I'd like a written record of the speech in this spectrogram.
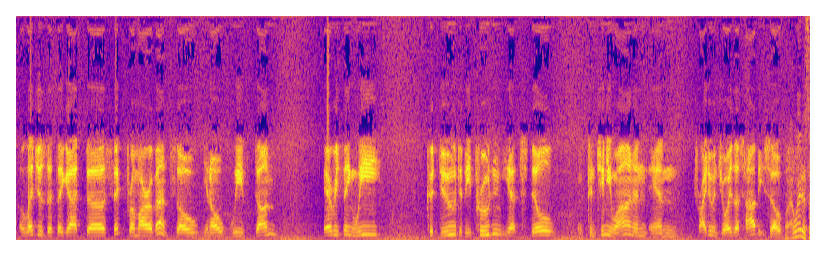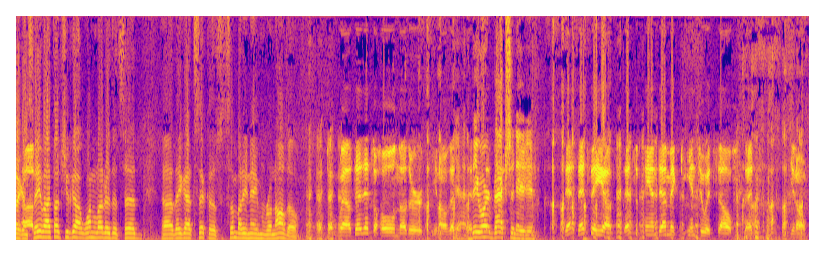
alleges that they got uh, sick from our event. So, you know, we've done everything we could do to be prudent, yet still continue on and and try to enjoy this hobby. So, Wait a second, Uh, Steve. I thought you got one letter that said uh, they got sick of somebody named Rinaldo. well, that, that's a whole nother, you know, that, Yeah, that's, they weren't vaccinated. that that's a uh, that's a pandemic into itself. That you know,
